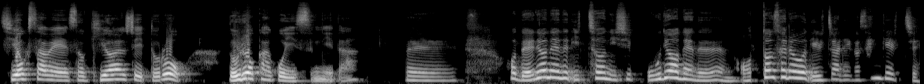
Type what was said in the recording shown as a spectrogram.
지역사회에서 기여할 수 있도록 노력하고 있습니다. 네. 어, 내년에는 2025년에는 어떤 새로운 일자리가 생길지,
